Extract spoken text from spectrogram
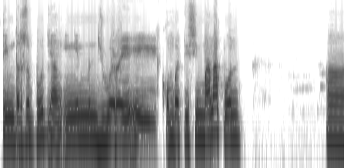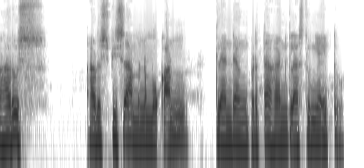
tim tersebut yang ingin menjuarai kompetisi mana pun uh, harus harus bisa menemukan gelandang bertahan kelas dunia itu.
